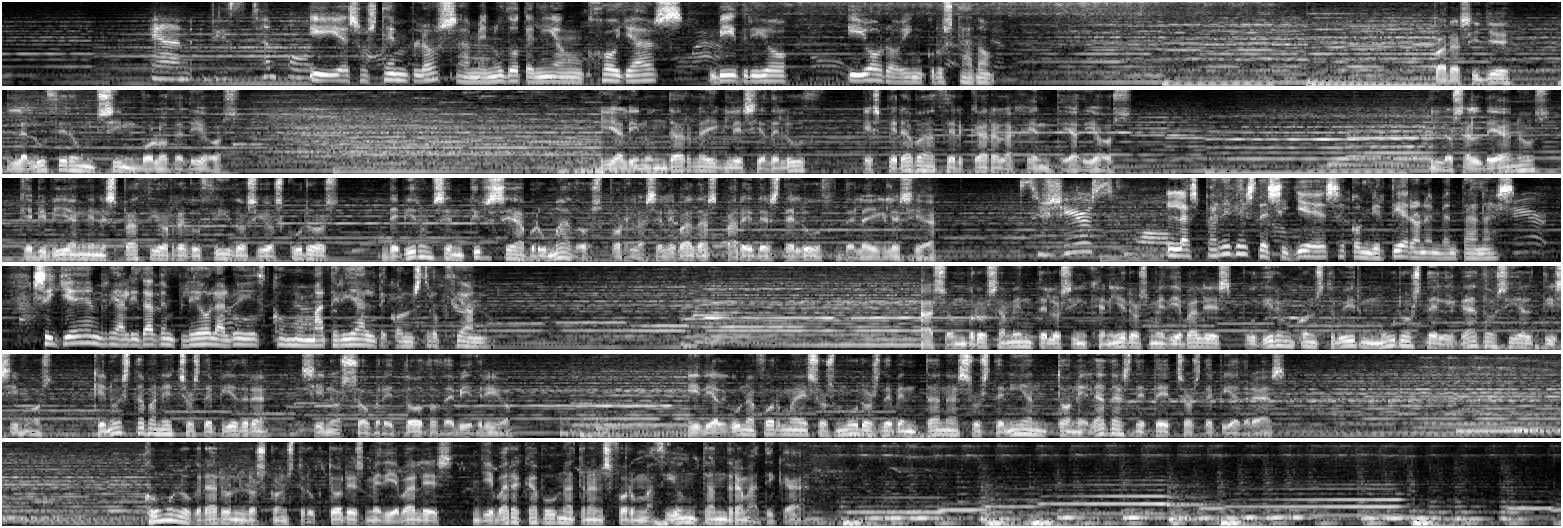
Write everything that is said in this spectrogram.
Y esos templos a menudo tenían joyas, vidrio y oro incrustado. Para Sillet, la luz era un símbolo de Dios. Y al inundar la iglesia de luz, esperaba acercar a la gente a Dios. Los aldeanos, que vivían en espacios reducidos y oscuros, debieron sentirse abrumados por las elevadas paredes de luz de la iglesia. Las paredes de Sillet se convirtieron en ventanas. Sillet en realidad empleó la luz como material de construcción. Asombrosamente los ingenieros medievales pudieron construir muros delgados y altísimos, que no estaban hechos de piedra, sino sobre todo de vidrio. Y de alguna forma esos muros de ventanas sostenían toneladas de techos de piedras. ¿Cómo lograron los constructores medievales llevar a cabo una transformación tan dramática?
